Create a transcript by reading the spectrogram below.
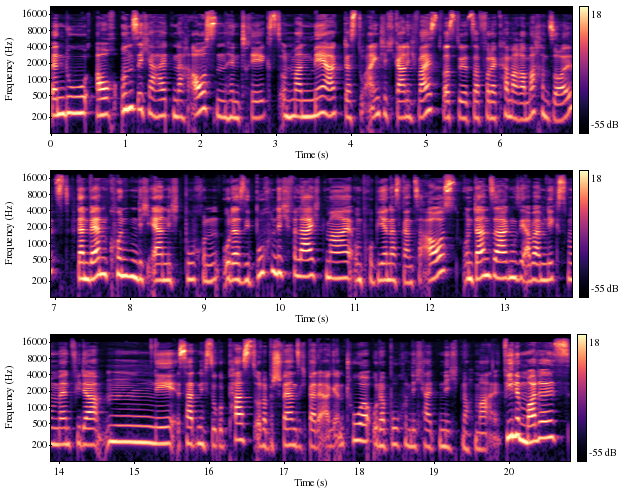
wenn du auch Unsicherheiten nach außen hinträgst und man merkt, dass du eigentlich gar nicht weißt, was du jetzt da vor der Kamera machen sollst, dann werden Kunden dich eher nicht buchen oder sie buchen dich vielleicht mal und probieren das Ganze aus und dann sagen sie aber im nächsten Moment wieder, hm, nee, es hat nicht so gepasst oder beschweren sich bei der Agentur oder buchen dich halt nicht nochmal. Viele Models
